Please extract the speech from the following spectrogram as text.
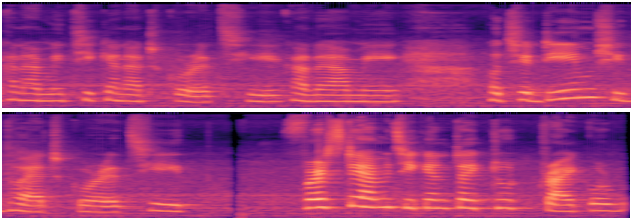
এখানে আমি চিকেন অ্যাড করেছি, এখানে আমি হচ্ছে ডিম সিদ্ধ অ্যাড করেছি। ফার্স্টে আমি চিকেনটা একটু ট্রাই করব।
